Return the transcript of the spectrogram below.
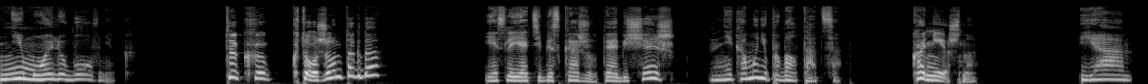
не мой любовник». «Так э, кто же он тогда?» «Если я тебе скажу, ты обещаешь никому не проболтаться?» «Конечно». «Я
